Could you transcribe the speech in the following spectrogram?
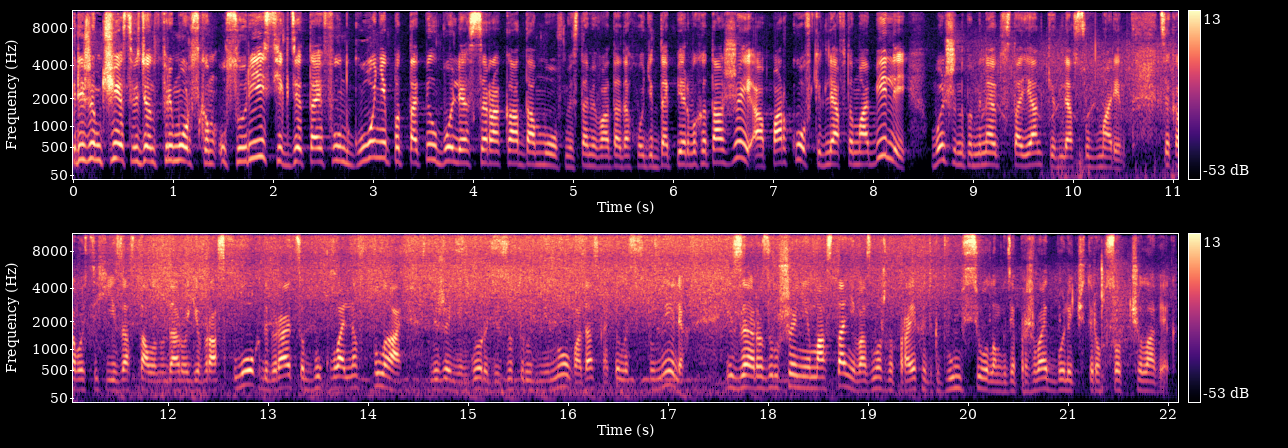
Режим ЧС введен в Приморском Уссурийске, где тайфун Гони подтопил более 40 домов. Местами вода доходит до первых этажей, а парковки для автомобилей больше напоминают стоянки для субмарин. Те, кого стихия застала на дороге врасплох, добираются буквально вплавь. Движение в городе затруднено, вода скопилась в туннелях. Из-за разрушения моста невозможно проехать к двум селам, где проживает более 400 человек.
